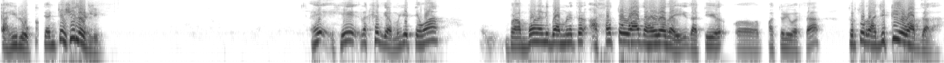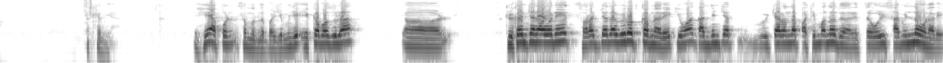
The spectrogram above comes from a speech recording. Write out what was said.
काही लोक त्यांच्याशी लढली. हे हे लक्षात घ्या. म्हणजे तेव्हा ब्राह्मण आणि ब्राह्मणेतर असा तो वाद राहिला नाही जातीय पातळीवरचा तर तो राजकीय वाद झाला. लक्षात घ्या. हे आपण समजलं पाहिजे. म्हणजे एका बाजूला टिळकांच्या नावाने स्वराज्याला विरोध करणारे किंवा गांधींच्या विचारांना पाठिंबा न देणारे चळवळी सामील न होणारे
